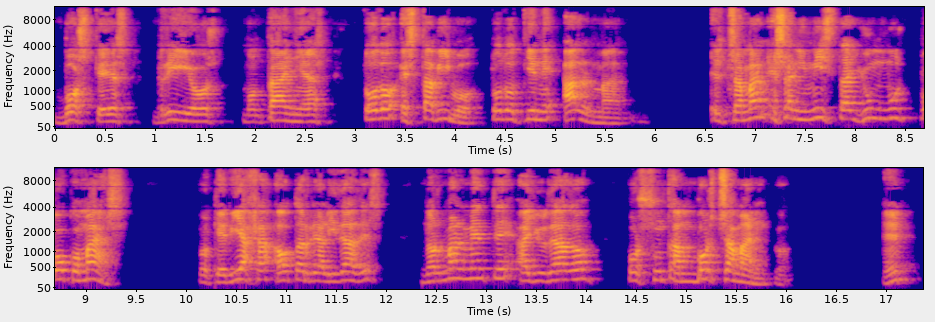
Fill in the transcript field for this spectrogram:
bosques, ríos, montañas, todo está vivo, todo tiene alma. El chamán es animista y un muy poco más, porque viaja a otras realidades, normalmente ayudado por su tambor chamánico, ¿eh?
